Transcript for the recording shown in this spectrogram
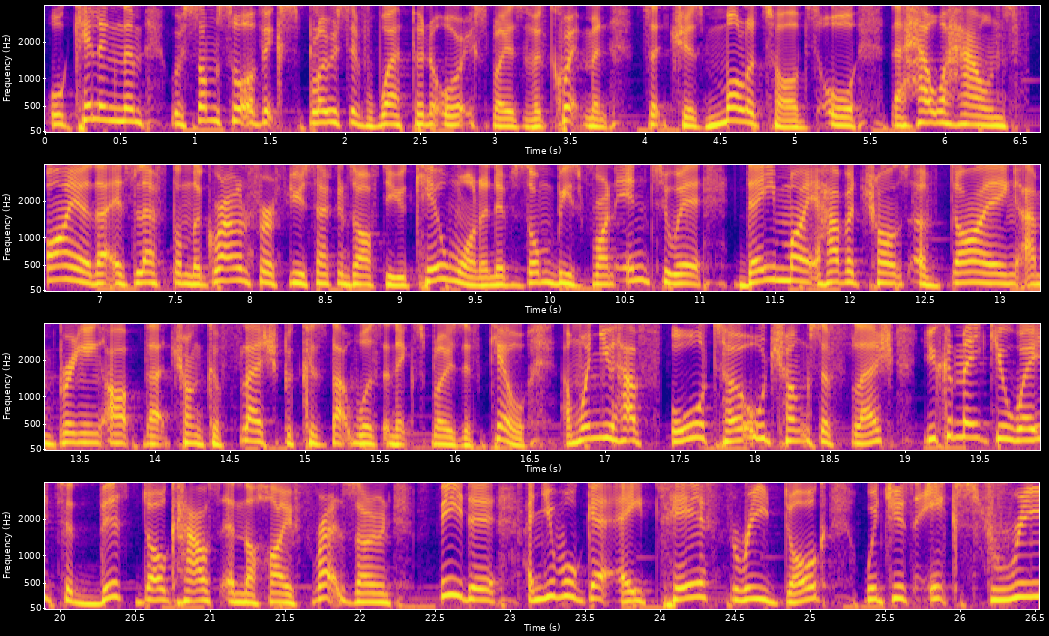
or killing them with some sort of explosive weapon or explosive equipment, such as Molotovs or the Hellhound's fire that is left on the ground for a few seconds after you kill one. And if zombies run into it, they might have a chance of dying and bringing up that chunk of flesh because that was an explosive kill. And when you have four total chunks of flesh, you can make your way to this doghouse in the high threat zone, feed it, and you will get a tier 3 dog, which is extremely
